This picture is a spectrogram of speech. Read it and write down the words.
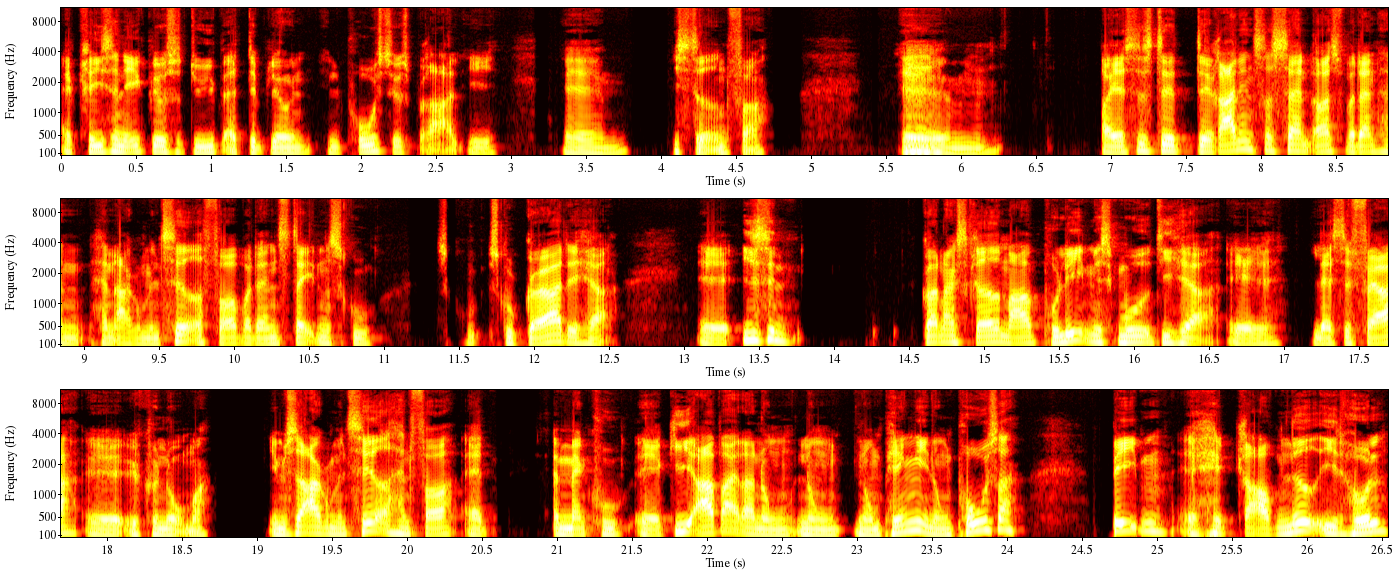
at kriserne ikke blev så dybe, at det blev en, en positiv spiral i, øh, i stedet for. Mm. Øhm, og jeg synes, det, det er ret interessant også, hvordan han, han argumenterede for, hvordan staten skulle, skulle, skulle gøre det her. Øh, I sin godt nok skrevet meget polemisk mod de her øh, laissez-faire øh, økonomer, jamen så argumenterede han for, at, at man kunne øh, give arbejdere nogle, nogle, nogle penge i nogle poser, bede dem øh, grave dem ned i et hul,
